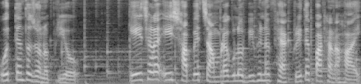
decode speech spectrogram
অত্যন্ত জনপ্রিয়। এছাড়া এই সাপের চামড়াগুলো বিভিন্ন ফ্যাক্টরিতে পাঠানো হয়।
